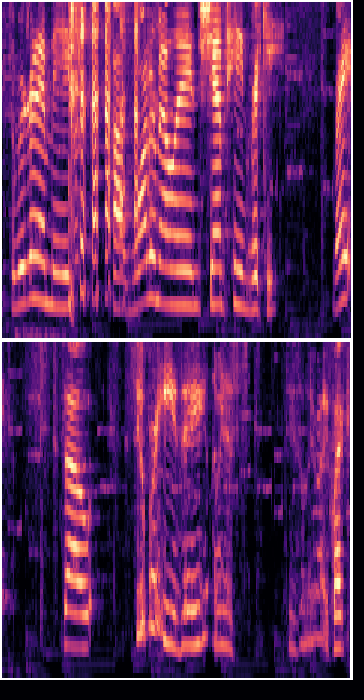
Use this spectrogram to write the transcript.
So we're gonna make a watermelon champagne Rickey, right? So super easy. Let me just do something really quick.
